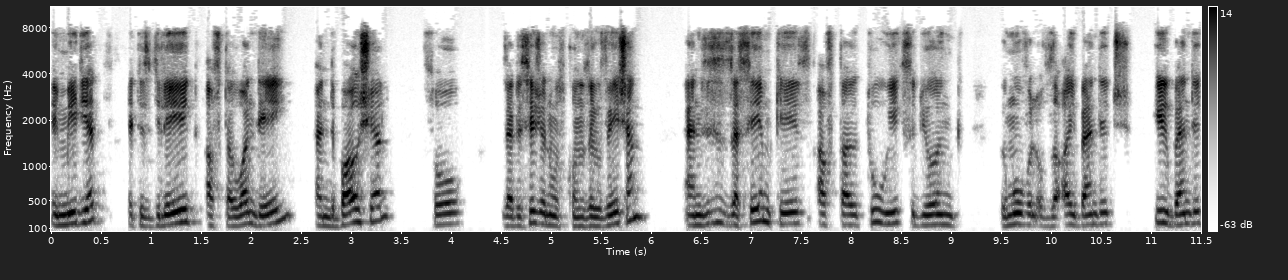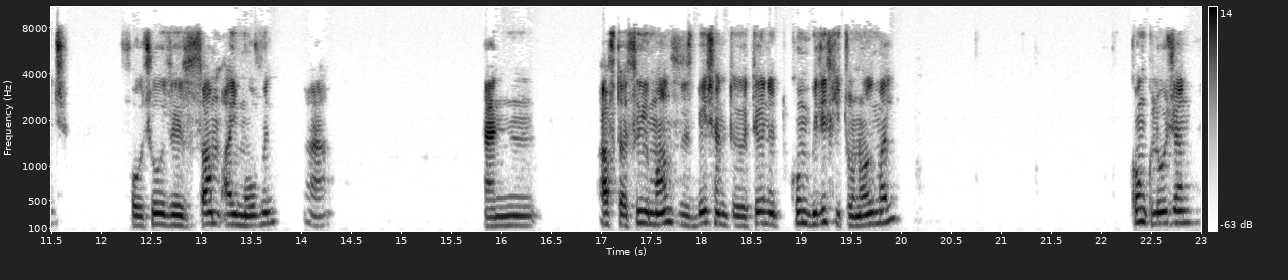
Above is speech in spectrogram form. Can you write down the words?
immediate. It is delayed after one day and partial. So the decision was conservation And this is the same case after two weeks during removal of the eye bandage, ear bandage, for sure there's some eye movement. Uh, and after three months, this patient returned completely to normal. Conclusion,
